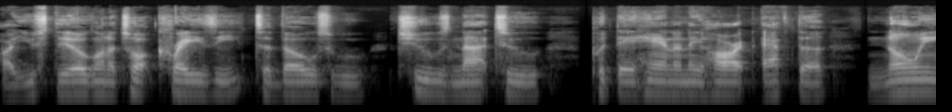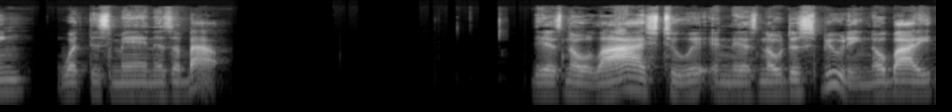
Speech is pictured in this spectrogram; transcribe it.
are you still going to talk crazy to those who choose not to put their hand on their heart after knowing what this man is about? There's no lies to it and there's no disputing. Nobody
